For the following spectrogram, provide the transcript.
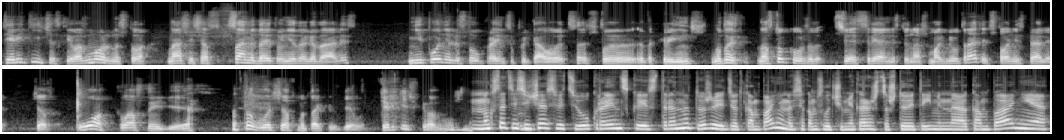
теоретически возможно, что наши сейчас сами до этого не догадались, не поняли, что украинцы прикалываются, что это кринж. Ну, то есть настолько уже связь с реальностью нашу могли утратить, что они сказали сейчас, о, классная идея. Вот сейчас мы так и сделаем. Теоретически возможно. Ну, кстати, сейчас ведь у украинской стороны тоже идет кампания, на всяком случае, мне кажется, что это именно кампания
